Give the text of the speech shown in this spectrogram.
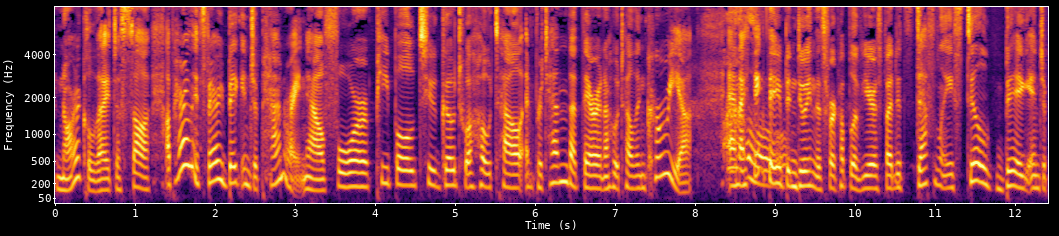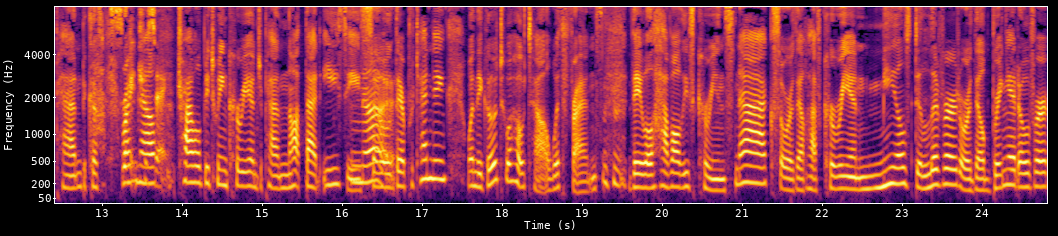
an article that I just saw. Apparently, it's very big in Japan right now for people to go to a hotel and pretend that they're in a hotel in Korea. And I think they've Oh. been doing this for a couple of years, but it's definitely still big in Japan because so right now travel between Korea and Japan not that easy. No. So they're pretending when they go to a hotel with friends, Mm-hmm. they will have all these Korean snacks or they'll have Korean meals delivered or they'll bring it over.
